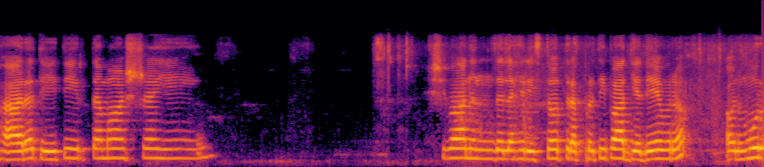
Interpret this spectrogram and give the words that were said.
भारतीतीर्थमाश्रये ಶಿವಾನಂದ ಲಹರಿ ಸ್ತೋತ್ರ ಪ್ರತಿಪಾದ್ಯ ದೇವರು ಅವನು ಮೂರು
